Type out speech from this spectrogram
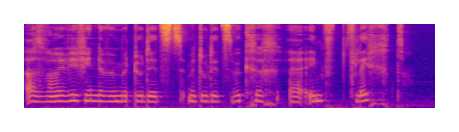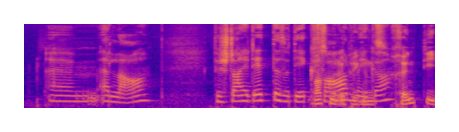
also wenn wir wie finden, wenn man tut jetzt, man tut jetzt wirklich äh, Impfpflicht ähm, erlassen, verstehe ich dort so die Was man Gefahr übrigens mega. könnte,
